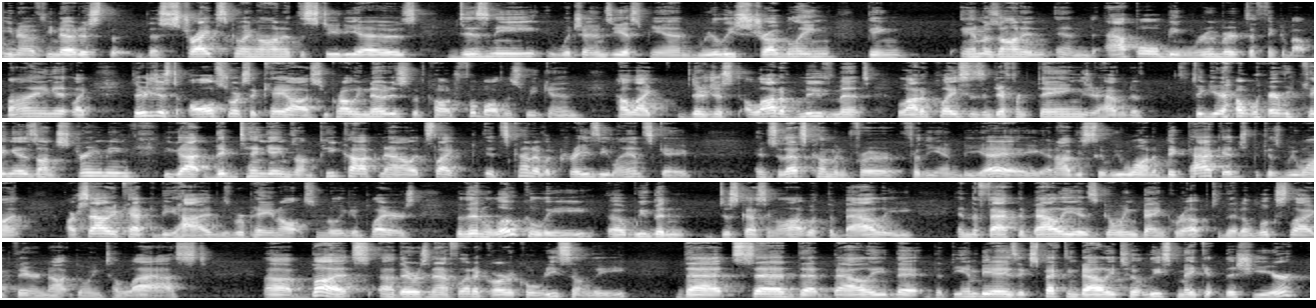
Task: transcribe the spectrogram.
you know if you notice the, the strikes going on at the studios, Disney, which owns ESPN, really struggling, being Amazon and, and Apple being rumored to think about buying it. Like there's just all sorts of chaos. You probably noticed with college football this weekend how like there's just a lot of movement, a lot of places and different things. You're having to figure out where everything is on streaming. You got Big Ten games on Peacock now. It's like it's kind of a crazy landscape. And so that's coming for for the NBA. And obviously we want a big package because we want our salary cap to be high because we're paying all some really good players. But then locally, uh, we've been discussing a lot with the Bally and the fact that Bally is going bankrupt, that it looks like they're not going to last. Uh, but uh, there was an athletic article recently that said that Bally that, that the NBA is expecting Bally to at least make it this year.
